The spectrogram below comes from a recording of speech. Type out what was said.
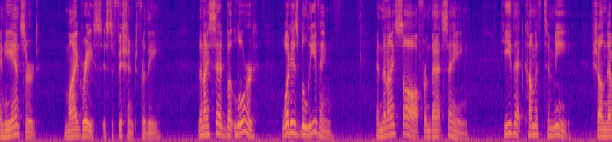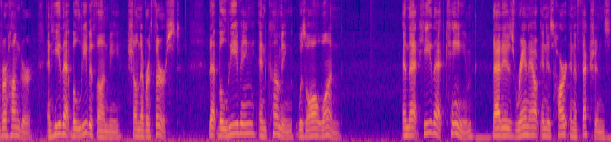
And he answered, My grace is sufficient for thee. Then I said, But Lord, what is believing? And then I saw from that saying, He that cometh to me shall never hunger, and he that believeth on me shall never thirst. That believing and coming was all one. And that he that came, that is, ran out in his heart and affections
